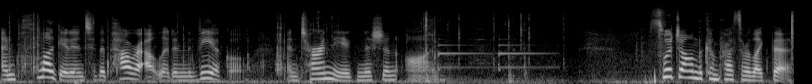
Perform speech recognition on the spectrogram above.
and plug it into the power outlet in the vehicle and turn the ignition on. Switch on the compressor like this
